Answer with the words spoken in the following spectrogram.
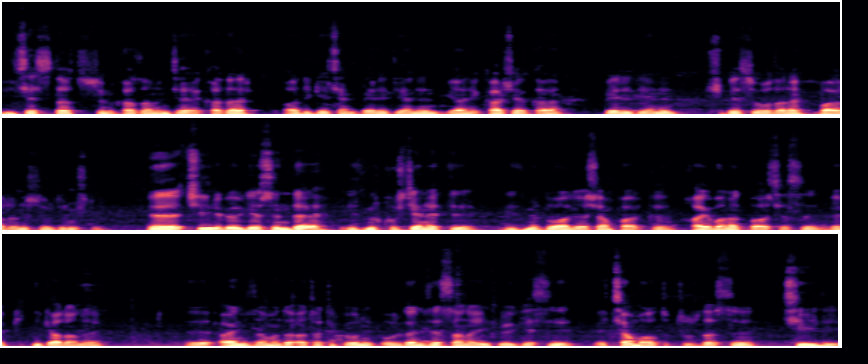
ilçe statüsünü kazanıncaya kadar adı geçen belediyenin yani Karşıyaka Belediye'nin şubesi olarak varlığını sürdürmüştür. Ee, Çiğli bölgesinde İzmir Kuş Cenneti, İzmir Doğal Yaşam Parkı, Hayvanat Bahçesi ve piknik alanı, ee, aynı zamanda Atatürk Or- Organize Sanayi Bölgesi ve Çamaltı Tuzlası Çiğli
